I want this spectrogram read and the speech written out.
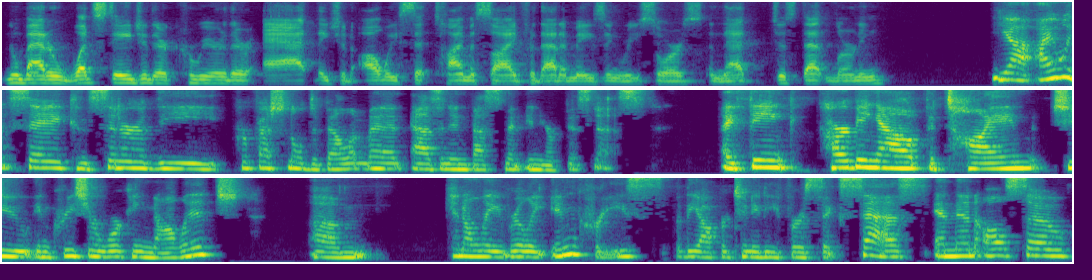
no matter what stage of their career they're at, they should always set time aside for that amazing resource and that just that learning? Yeah, I would say consider the professional development as an investment in your business. I think carving out the time to increase your working knowledge um, can only really increase the opportunity for success. And then also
